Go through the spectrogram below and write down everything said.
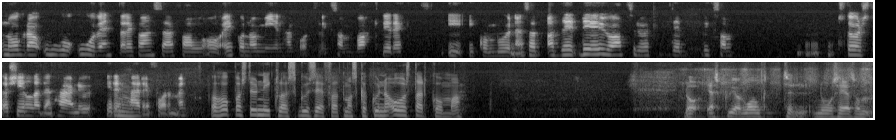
några oväntade cancerfall och ekonomin har gått liksom back direkt i, i kommunen. Så att, att det, det, är ju absolut det liksom största skillnaden här nu i den här mm. reformen. Vad hoppas du Niklas Gusef att man ska kunna åstadkomma No, jag skulle långt nog säga som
